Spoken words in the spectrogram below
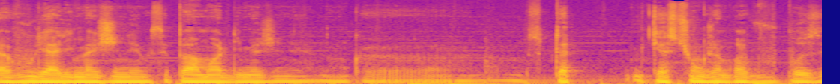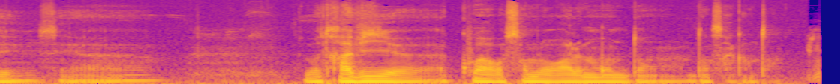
à vous à l'imaginer, c'est pas à moi de l'imaginer. Donc, euh, c'est peut-être une question que j'aimerais vous poser. C'est euh, à votre avis, euh, à quoi ressemblera le monde dans, dans 50 ans?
